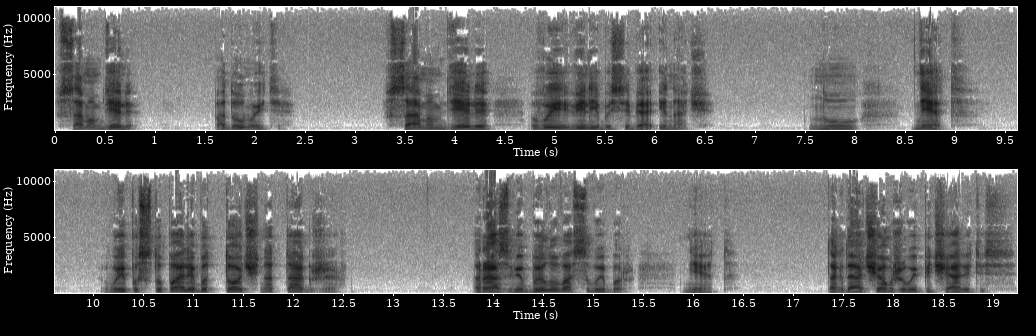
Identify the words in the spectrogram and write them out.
В самом деле, подумайте. В самом деле вы вели бы себя иначе? Ну, нет. Вы поступали бы точно так же. Разве был у вас выбор? Нет. Тогда о чем же вы печалитесь?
